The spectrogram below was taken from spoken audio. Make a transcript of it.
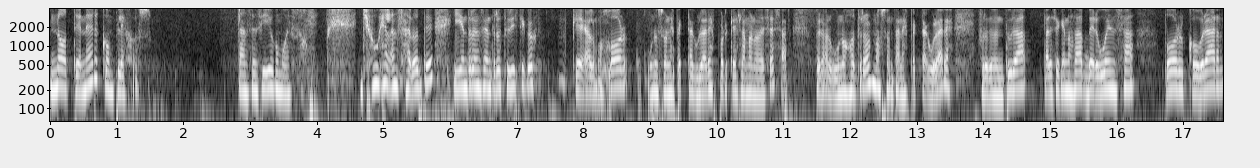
No tener complejos. Tan sencillo como eso. Yo voy a Lanzarote y entro en centros turísticos que a lo mejor unos son espectaculares porque es la mano de César, pero algunos otros no son tan espectaculares. Fuerteventura parece que nos da vergüenza por cobrar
